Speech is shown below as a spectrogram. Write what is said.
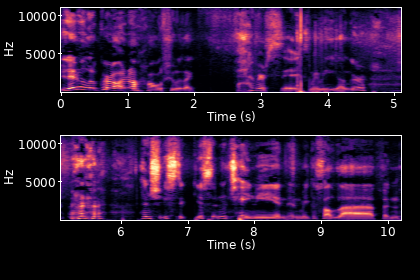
Little little girl, I don't know how old she was, like five or six, maybe younger. and she used to just entertain me and, and make us all laugh. And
